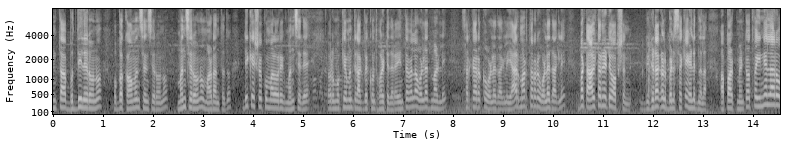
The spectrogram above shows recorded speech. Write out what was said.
ಎಂಥ ಬುದ್ಧಿಲಿರೋನು, ಒಬ್ಬ ಕಾಮನ್ ಸೆನ್ಸ್ ಇರೋನು, ಮನ್ಸಿರೋನು ಮಾಡೋಂಥದ್ದು. ಡಿ ಕೆ ಶಿವಕುಮಾರ್ ಅವ್ರಿಗೆ ಮನಸ್ಸಿದೆ ಅವರು ಮುಖ್ಯಮಂತ್ರಿ ಆಗಬೇಕು ಅಂತ ಹೊರಟಿದ್ದಾರೆ. ಇಂಥವೆಲ್ಲ ಒಳ್ಳೇದು ಮಾಡಲಿ. ಸರ್ಕಾರಕ್ಕೂ ಒಳ್ಳೇದಾಗಲಿ. ಯಾರು ಮಾಡ್ತಾರೋ ಒಳ್ಳೇದಾಗಲಿ. ಬಟ್ ಆಲ್ಟರ್ನೇಟಿವ್ ಆಪ್ಷನ್ ಗಿಡಗಳು ಬೆಳೆಸೋಕ್ಕೆ ಹೇಳಿದ್ನಲ್ಲ. ಅಪಾರ್ಟ್ಮೆಂಟು ಅಥವಾ ಇನ್ನೆಲ್ಲರೂ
